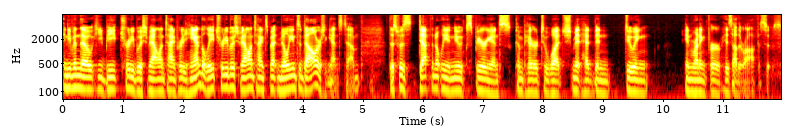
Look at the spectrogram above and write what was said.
And even though he beat Trudy Bush Valentine pretty handily, Trudy Bush Valentine spent millions of dollars against him. This was definitely a new experience compared to what Schmitt had been doing in running for his other offices.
